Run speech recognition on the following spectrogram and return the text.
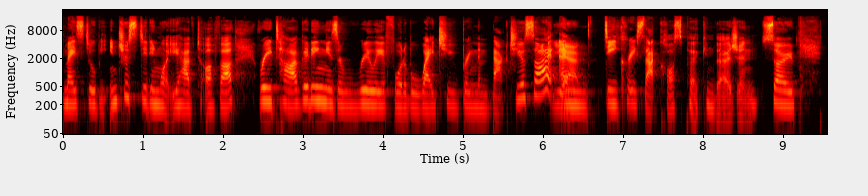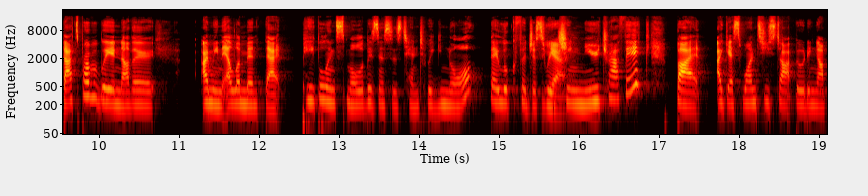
may still be interested in what you have to offer. Retargeting is a really affordable way to bring them back to your site Yeah. and decrease that cost per conversion. So that's probably another I mean element that people in smaller businesses tend to ignore. They look for just Yeah. reaching new traffic, but I guess once you start building up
